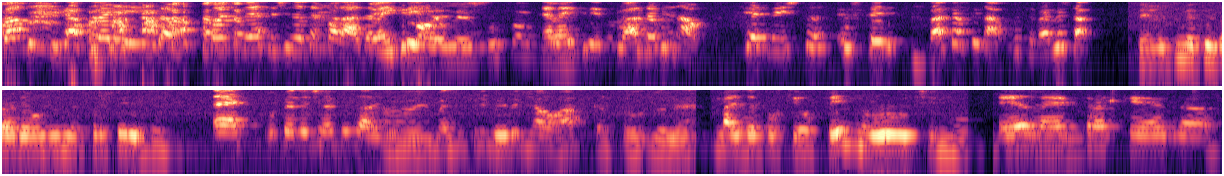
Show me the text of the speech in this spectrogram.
Vamos ficar por aqui, então. Continue assistindo a temporada, ela é incrível. Spoiler, por favor. Ela é incrível, vá até o final. Resista, eu sei, vá até o final, você vai gostar. Penúltimo episódio é um dos meus preferidos. É, o penúltimo episódio. Ai, mas o primeiro já lasca tudo, né? Mas é porque o penúltimo, Electra quebra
